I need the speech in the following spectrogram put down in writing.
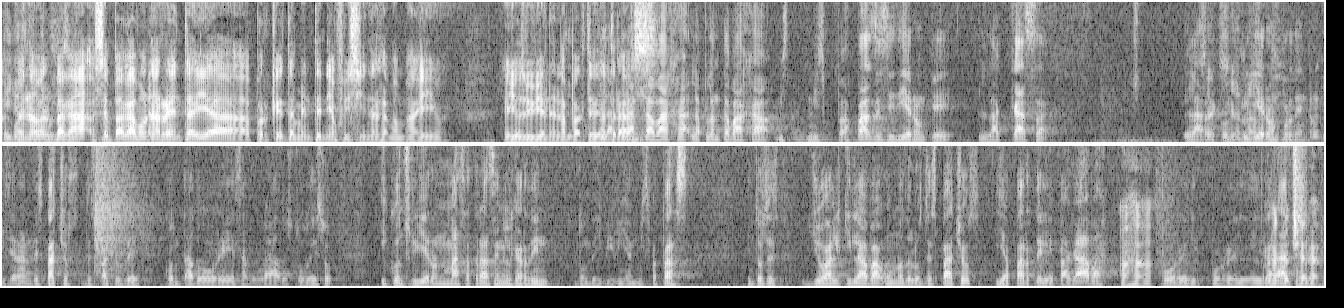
Ellos Bueno, no me lo paga- decían. se pagaba una renta ahí a- porque también tenía oficinas la mamá ahí. Ellos vivían en la parte de la atrás. Planta baja, la planta baja, mis, mis papás decidieron que la casa la reconstruyeron sí. por dentro, hicieran despachos, despachos de contadores, abogados, todo eso, y construyeron más atrás en el jardín donde vivían mis papás. Entonces, yo alquilaba uno de los despachos y aparte le pagaba Ajá. por el, por el Por la cochera.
